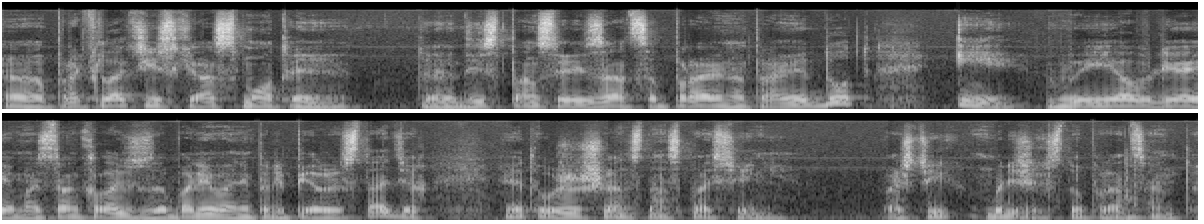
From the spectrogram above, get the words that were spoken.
э, профилактические осмотры диспансеризацию правильно проведут и выявляемость онкологических заболеваний при первых стадиях, это уже шанс на спасение. Почти ближе к 100%.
